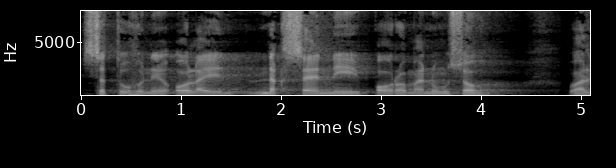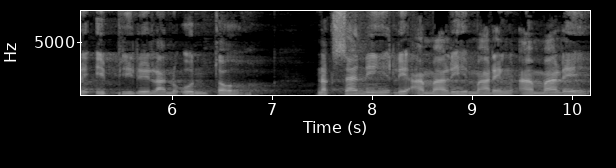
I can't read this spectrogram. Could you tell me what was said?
setuhune oleh nekseni para manungso wali ibili lan unta. Nekseni li amali maring amale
